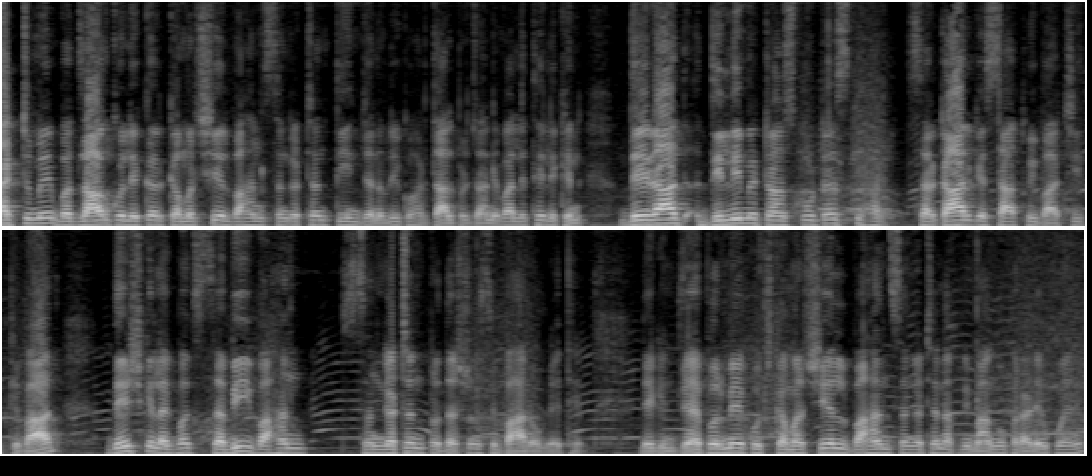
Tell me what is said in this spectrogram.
एक्ट में बदलाव को लेकर कमर्शियल वाहन संगठन 3 जनवरी को हड़ताल पर जाने वाले थे, लेकिन देर रात दिल्ली में ट्रांसपोर्टर्स की सरकार के साथ हुई बातचीत के बाद देश के लगभग सभी वाहन संगठन प्रदर्शन से बाहर हो गए थे। लेकिन जयपुर में कुछ कमर्शियल वाहन संगठन अपनी मांगों पर अड़े हुए हैं।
